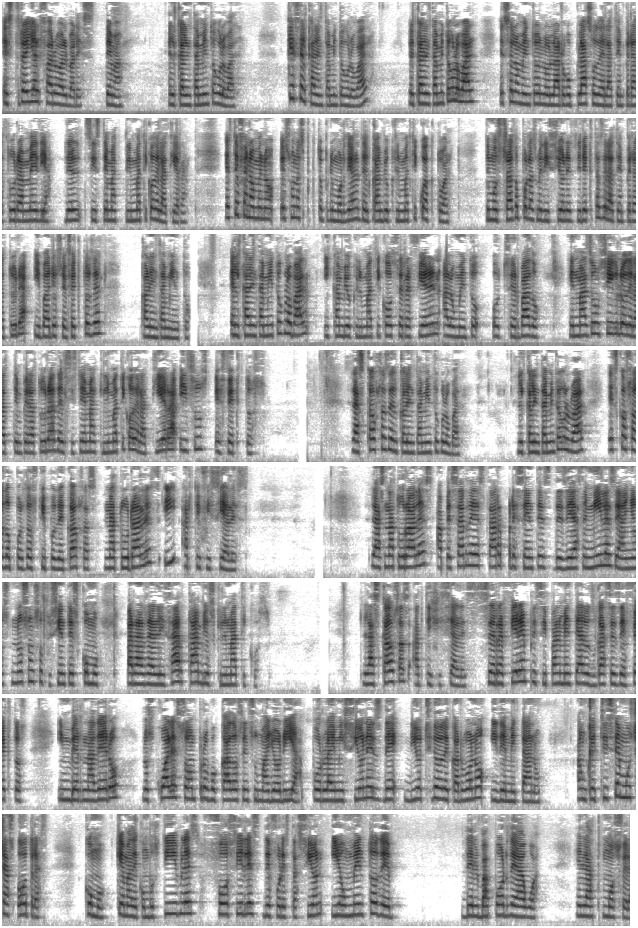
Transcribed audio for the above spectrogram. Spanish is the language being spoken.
Estrella Alfaro Álvarez. Tema. El calentamiento global. ¿Qué es el calentamiento global? El calentamiento global es el aumento en lo largo plazo de la temperatura media del sistema climático de la Tierra. Este fenómeno es un aspecto primordial del cambio climático actual, demostrado por las mediciones directas de la temperatura y varios efectos del calentamiento. El calentamiento global y cambio climático se refieren al aumento observado en más de un siglo de la temperatura del sistema climático de la Tierra y sus efectos. Las causas del calentamiento global. El calentamiento global es causado por dos tipos de causas, naturales y artificiales. Las naturales, a pesar de estar presentes desde hace miles de años, no son suficientes como para realizar cambios climáticos. Las causas artificiales se refieren principalmente a los gases de efectos invernadero, los cuales son provocados en su mayoría por las emisiones de dióxido de carbono y de metano, aunque existen muchas otras, como quema de combustibles fósiles, deforestación y aumento de, del vapor de agua en la atmósfera.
